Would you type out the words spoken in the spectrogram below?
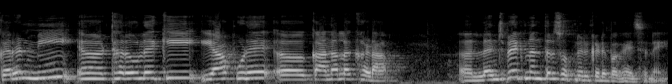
कारण मी ठरवलं ठरवलंय की यापुढे कानाला खडा लंच ब्रेक नंतर स्वप्नीलकडे बघायचं नाही.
